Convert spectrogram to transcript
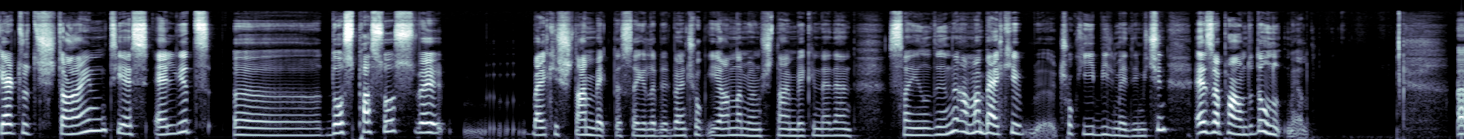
Gertrude Stein, T.S. Eliot, e, Dos Passos ve belki Steinbeck de sayılabilir. Ben çok iyi anlamıyorum Steinbeck'in neden sayıldığını ama belki çok iyi bilmediğim için Ezra Pound'u da unutmayalım. Ee,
